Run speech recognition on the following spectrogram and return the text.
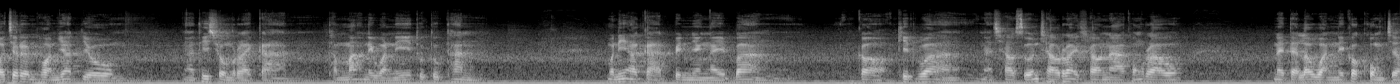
ขอเจริญพรญาติโยมที่ชมรายการธรรมะในวันนี้ทุกๆทท่าน วันนี้อากาศเป็นยังไงบ้าง ก็คิดว่าชาวสวนชาวไร่ชาวนาของเรา ในแต่ละวันนี้ก็คงจะ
